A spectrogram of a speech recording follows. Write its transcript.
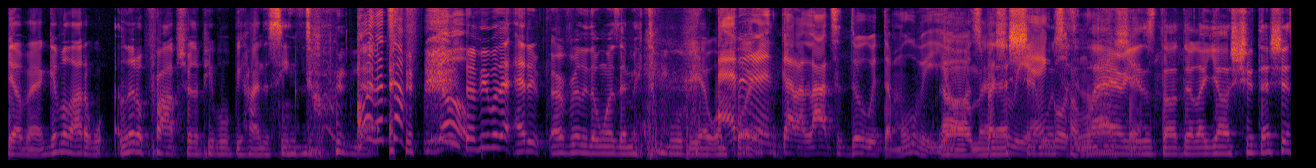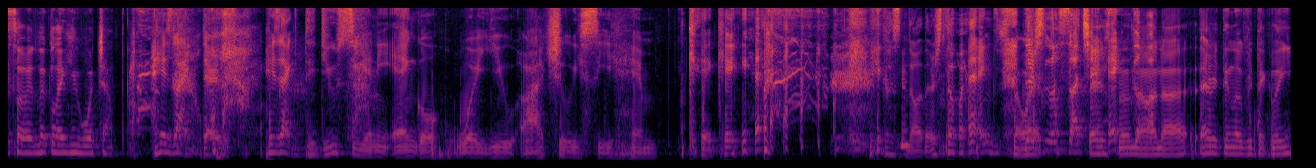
Yo, man, give a lot of a little props for the people behind the scenes doing that. Oh, that's yo. the people that edit are really the ones that make the movie at one point. Editing point. got a lot to do with the movie, yo. Oh, man, especially shit angles was and all that shit. hilarious. Though they're like, "Yo, shoot that shit," so it looked like he would chop. He's like, there's. He's like, did you see any angle where you actually see him kicking? he goes, no, there's no angle. there's no such There's no- angle. No, no, everything looked ridiculous.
